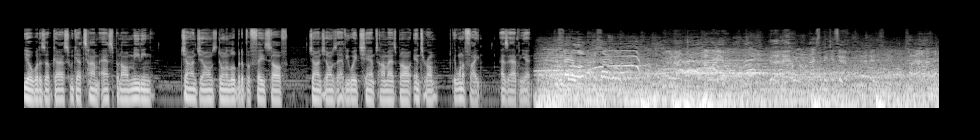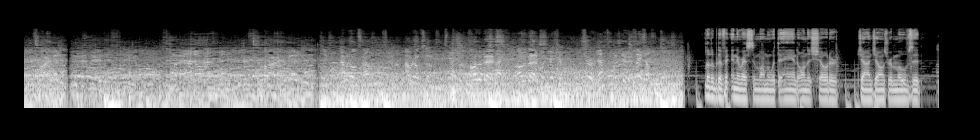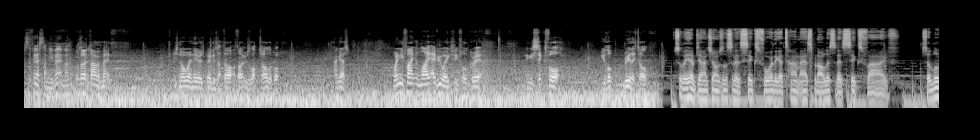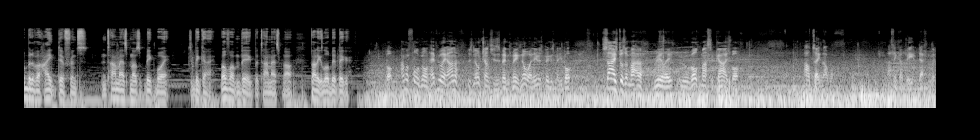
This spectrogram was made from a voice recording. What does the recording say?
Yo, what is up, guys? We got Tom Aspinall meeting Jon Jones, doing a little bit of a face off. Jon Jones, the heavyweight champ, Tom Aspinall, interim. They want to fight. Hasn't happened yet. Little bit of an interesting moment with the hand on the shoulder. Jon Jones removes it. That was the first time you met him, huh? wasn't First it? time I met him. He's nowhere near as big as I thought. I thought he was a lot taller, but I guess when you're fighting light heavyweights for your full career and you're 6'4, you look really tall. So they have Jon Jones listed at 6'4. They got Tom Aspinall listed at 6'5. So a little bit of a height difference. And Tom Aspinall's a big boy. He's a big guy. Both of them big, but Tom Aspinall probably a little bit bigger. But I'm a full grown heavyweight, aren't I? There's no chance he's as big as me. Nowhere near as big as me. But size doesn't matter, really. We're both massive guys, but I'll take that one. I think I beat him, definitely.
